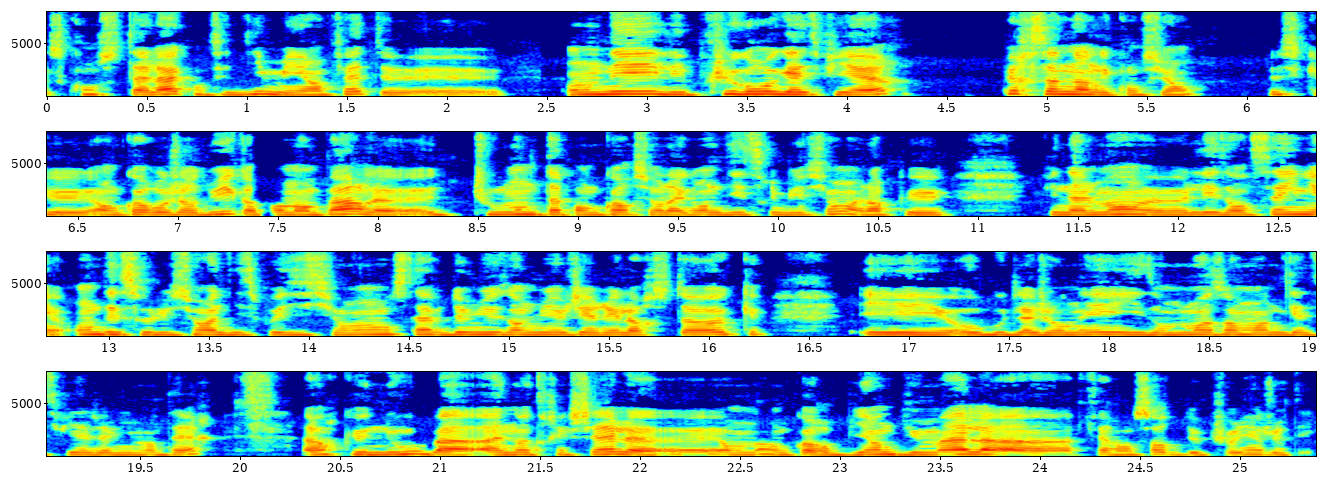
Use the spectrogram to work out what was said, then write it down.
ce constat-là qu'on s'est dit, mais en fait, on est les plus gros gaspilleurs, personne n'en est conscient parce que encore aujourd'hui, quand on en parle, tout le monde tape encore sur la grande distribution, alors que finalement, euh, les enseignes ont des solutions à disposition, savent de mieux en mieux gérer leur stock, et au bout de la journée, ils ont de moins en moins de gaspillage alimentaire. Alors que nous, bah, à notre échelle, euh, on a encore bien du mal à faire en sorte de plus rien jeter.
